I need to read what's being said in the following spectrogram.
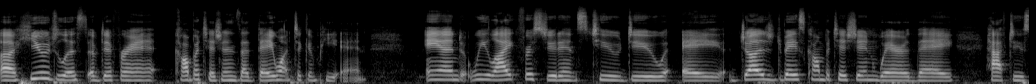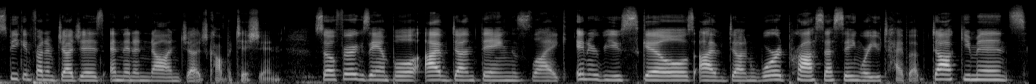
a huge list of different competitions that they want to compete in. And we like for students to do a judged based competition where they have to speak in front of judges and then a non judge competition. So, for example, I've done things like interview skills, I've done word processing where you type up documents.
